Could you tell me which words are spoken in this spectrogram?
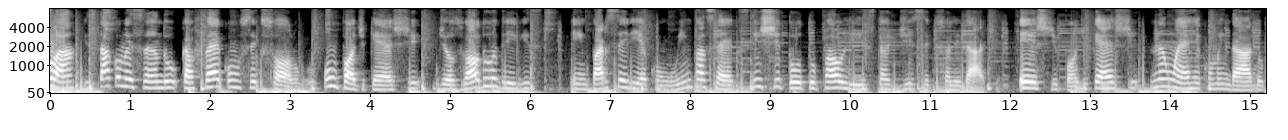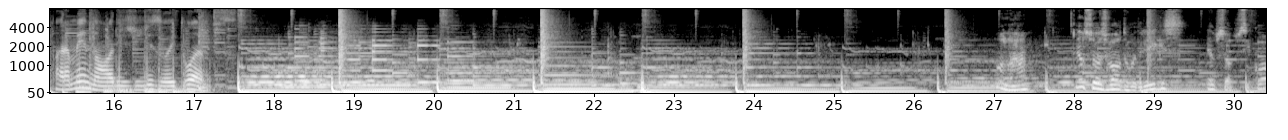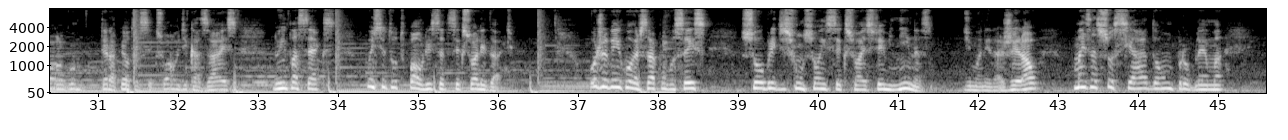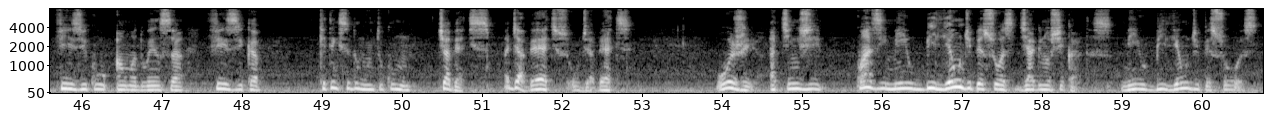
Olá, está começando Café com o Sexólogo, um podcast de Oswaldo Rodrigues em parceria com o Impassex, Instituto Paulista de Sexualidade. Este podcast não é recomendado para menores de 18 anos. Olá, eu sou Oswaldo Rodrigues, eu sou psicólogo, terapeuta sexual de casais do Impassex, o Instituto Paulista de Sexualidade. Hoje eu venho conversar com vocês sobre disfunções sexuais femininas, de maneira geral, mas associado a um problema físico, a uma doença física que tem sido muito comum: diabetes. A diabetes ou diabetes hoje atinge quase meio bilhão de pessoas diagnosticadas. Meio bilhão de pessoas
